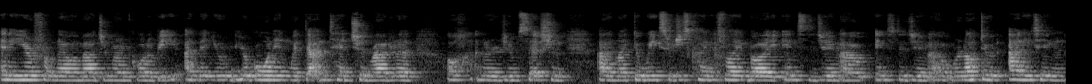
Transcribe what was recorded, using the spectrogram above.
in a year from now, imagine where I'm going to be. And then you're, you're going in with that intention rather than, oh, another gym session. And like the weeks are just kind of flying by into the gym, out, into the gym, out. We're not doing anything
